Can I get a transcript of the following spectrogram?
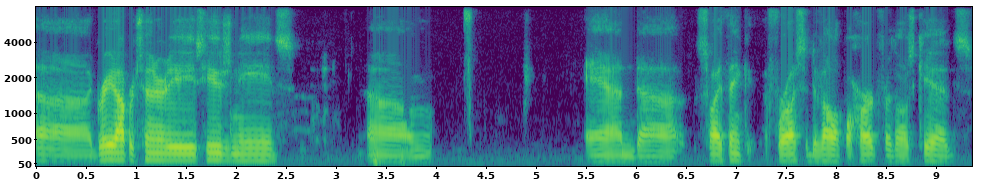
uh, great opportunities, huge needs. Um, and uh, so I think for us to develop a heart for those kids,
